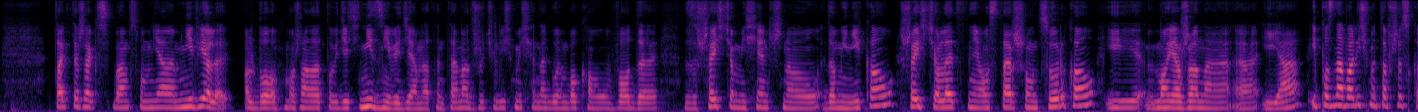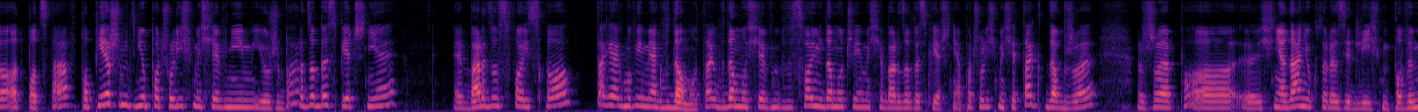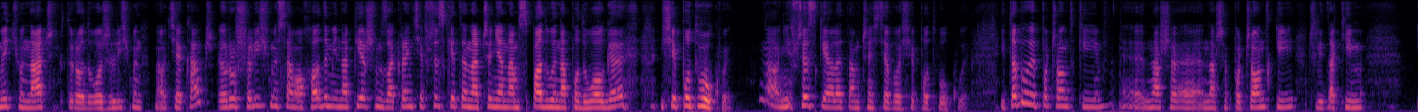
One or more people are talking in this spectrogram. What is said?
Tak też jak wam wspomniałem, niewiele, albo można nawet powiedzieć nic nie wiedziałem na ten temat. Rzuciliśmy się na głęboką wodę z sześciomiesięczną Dominiką, sześcioletnią starszą córką i moja żona e, i ja. I poznawaliśmy to wszystko od podstaw. Po pierwszym dniu poczuliśmy się w nim już bardzo bezpiecznie, e, bardzo swojsko, tak jak mówiłem, jak w domu, tak? W domu się, w swoim domu czujemy się bardzo bezpiecznie, a poczuliśmy się tak dobrze, że po y, śniadaniu, które zjedliśmy, po wymyciu naczyń, które odłożyliśmy na ociekacz, ruszyliśmy samochodem i na pierwszym zakręcie wszystkie te naczynia nam spadły na podłogę i się potłukły. no nie wszystkie, ale tam częściowo się potłukły. I to były początki, e, nasze, nasze początki, czyli takim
